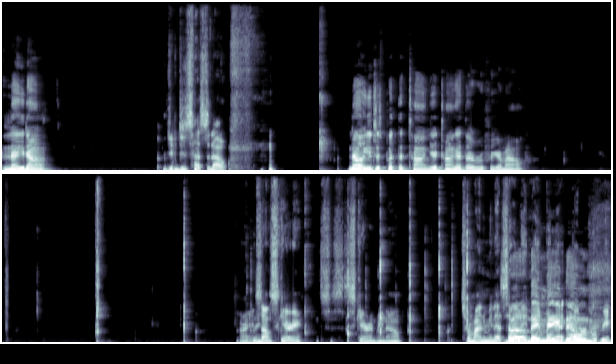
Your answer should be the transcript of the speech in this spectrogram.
No, you don't. You just test it out. No, you just put the tongue, your tongue at the roof of your mouth. All right, it sounds scary. It's just scaring me now. It's reminding me that sound Well, they, they made, them- movie.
